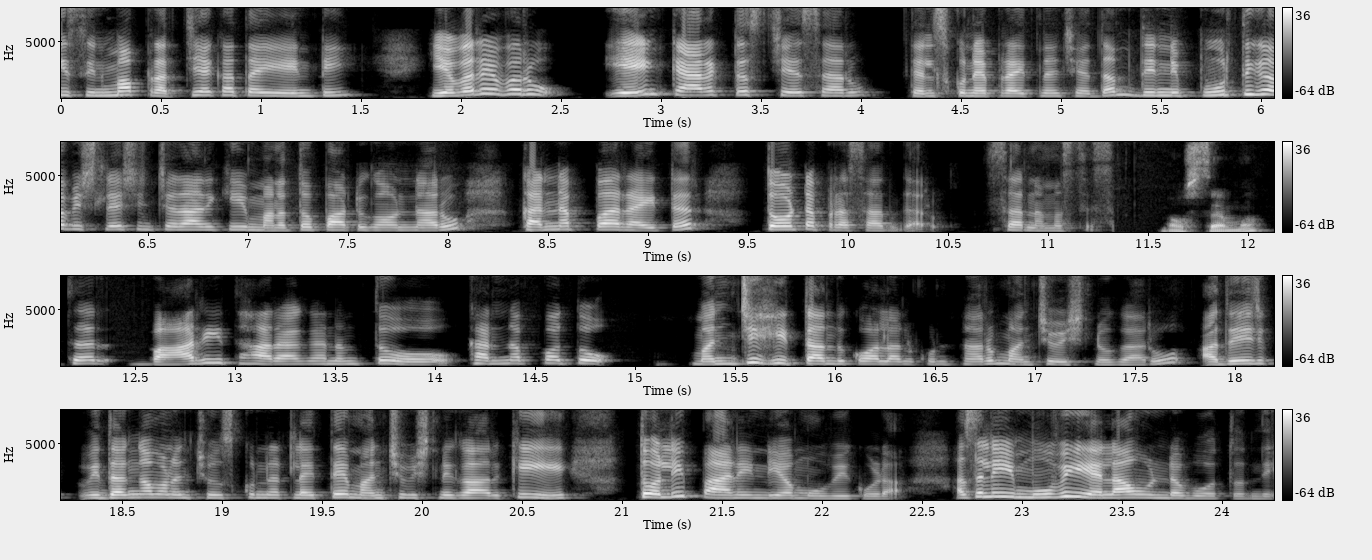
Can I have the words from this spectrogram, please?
ఈ సినిమా ప్రత్యేకత ఏంటి? ఎవరెవరు ఏం క్యారెక్టర్స్ చేశారు? తెలుసుకునే ప్రయత్నం చేద్దాం. దీన్ని పూర్తిగా విశ్లేషించడానికి మనతో పాటుగా ఉన్నారు కన్నప్ప రైటర్ తోట ప్రసాద్ గారు. సార్ నమస్తే సార్. నమస్తే అమ్మా. సార్ భారీ తారాగణంతో కన్నప్పతో మంచి హిట్ అందుకోవాలనుకుంటున్నారు మంచు విష్ణు గారు. అదే విధంగా మనం చూసుకున్నట్లయితే మంచు విష్ణు గారికి తొలి పాన్ ఇండియా మూవీ కూడా. అసలు ఈ మూవీ ఎలా ఉండబోతుంది?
